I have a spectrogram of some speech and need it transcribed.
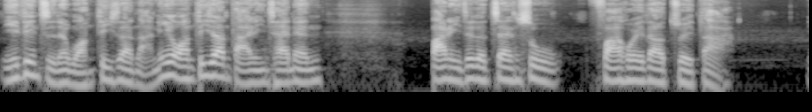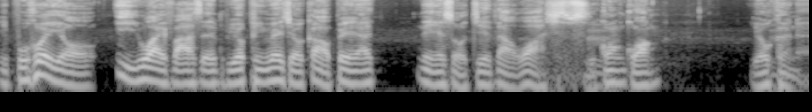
你一定只能往地上打。你往地上打，你才能把你这个战术发挥到最大。你不会有意外发生，比如平飞球刚好被人家那野手接到，哇，死光光，有可能。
